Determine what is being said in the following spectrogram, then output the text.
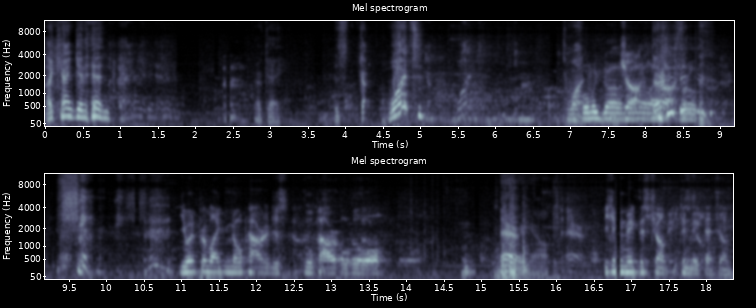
I can't get in. Okay. This go- what? Come on. Oh on. my god, I'm Josh. on my There- last throat. Shit. You went from like no power to just full power over the wall. There we go. You can make this jump. You can make that jump.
